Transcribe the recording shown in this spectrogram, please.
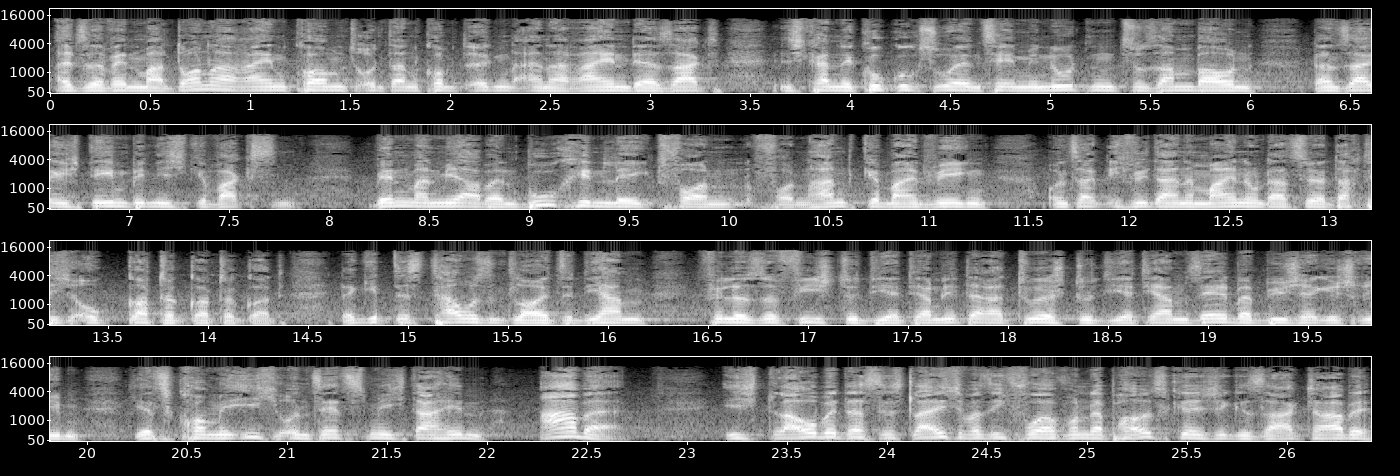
Also wenn Madonna reinkommt und dann kommt irgendeiner rein, der sagt, ich kann eine Kuckucksuhr in zehn Minuten zusammenbauen, dann sage ich, dem bin ich gewachsen. Wenn man mir aber ein Buch hinlegt von, von Hand gemeint wegen und sagt, ich will deine Meinung dazu, da dachte ich, oh Gott, oh Gott, oh Gott. Da gibt es tausend Leute, die haben Philosophie studiert, die haben Literatur studiert, die haben selber Bücher geschrieben. Jetzt komme ich und setze mich dahin. Aber ich glaube, das ist das Gleiche, was ich vorher von der Paulskirche gesagt habe.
